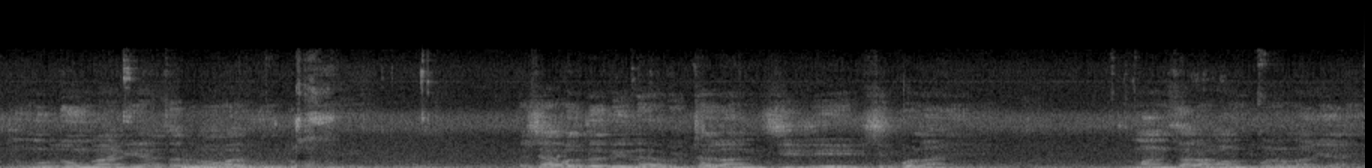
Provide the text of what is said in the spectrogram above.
जो मृदुंग आणि यांचा जो आवाज गुंतो तशा पद्धतीनं विठ्ठलांची जी शिकवण आहे माणसाला माणूस बनवणारी आहे.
